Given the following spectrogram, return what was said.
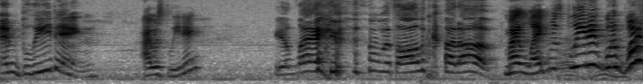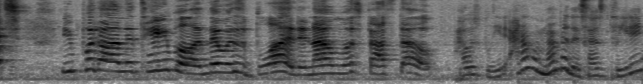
And bleeding. I was bleeding? Your leg was all cut up. My leg was bleeding? What? What? You put it on the table and there was blood and I almost passed out. I was bleeding. I don't remember this. I was bleeding.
